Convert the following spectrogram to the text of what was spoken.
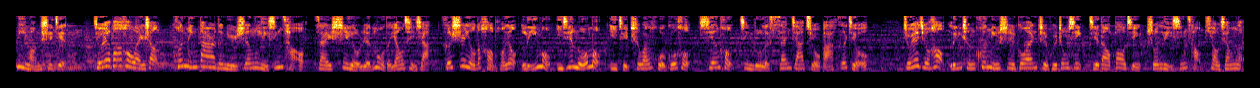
溺亡事件。九月八号晚上，昆明大二的女生李新草在室友任某的邀请下，和室友的好朋友李某以及罗某一起吃完火锅后，先后进入了三家酒吧喝酒。九月九号凌晨，昆明市公安指挥中心接到报警，说李新草跳江了，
